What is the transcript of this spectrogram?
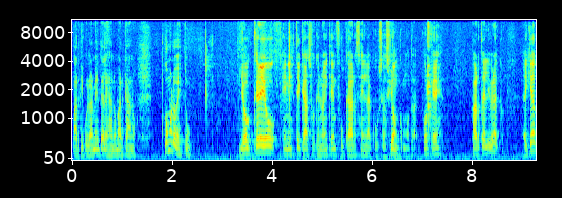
particularmente Alejandro Marcano. ¿Cómo lo ves tú? Yo creo en este caso que no hay que enfocarse en la acusación como tal, porque parte del libreto. Hay que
